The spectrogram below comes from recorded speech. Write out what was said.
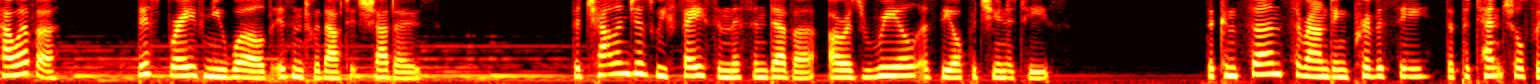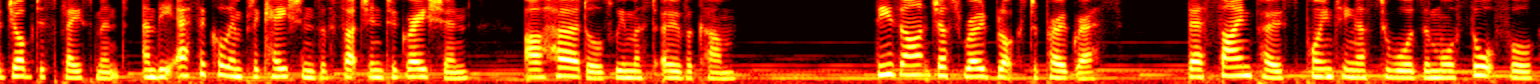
However, this brave new world isn't without its shadows. The challenges we face in this endeavor are as real as the opportunities. The concerns surrounding privacy, the potential for job displacement, and the ethical implications of such integration are hurdles we must overcome. These aren't just roadblocks to progress, they're signposts pointing us towards a more thoughtful,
